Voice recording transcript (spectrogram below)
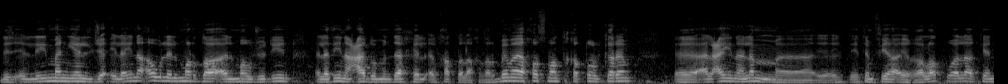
لمن يلجأ إلينا أو للمرضى الموجودين الذين عادوا من داخل الخط الأخضر. بما يخص منطقة طول كرم آه، العينة لم آه، يتم فيها أي غلط ولكن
